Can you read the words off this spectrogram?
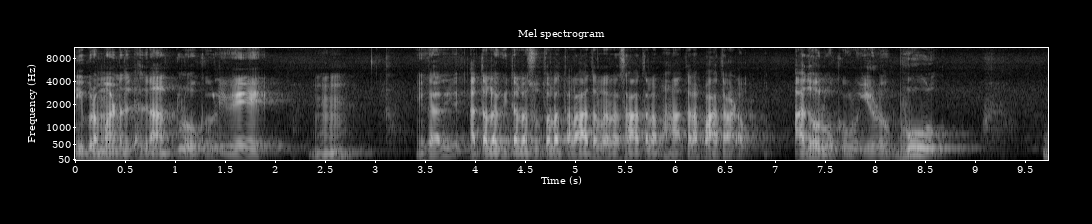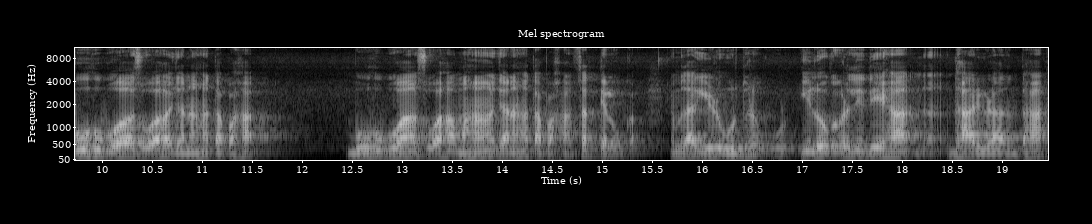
ಈ ಬ್ರಹ್ಮಾಂಡದಲ್ಲಿ ಹದಿನಾಲ್ಕು ಲೋಕಗಳಿವೆ. ಈಗಾಗಲೇ ಅತಲ, ವಿತಲ, ಸುತಲ, ತಲಾತಲ, ರಸಾತಲ, ಮಹಾತಲ, ಪಾತಾಳವು. ಅಧೋಲೋಕಗಳು ಏಳು. ಭೂ, ಭೂಹು ಬೋಹ ಸುವಹ ಜನಃ, ತಪಃ ಭೂಹು ಭುವ ಸುವಹ ಮಹಾ ಜನಃ ತಪಃ ಸತ್ಯಲೋಕ ಎಂಬುದಾಗಿ ಏಳು ಊರ್ಧ್ವಲೋಕಗಳು. ಈ ಲೋಕಗಳಲ್ಲಿ ದೇಹಧಾರಿಗಳಾದಂತಹ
